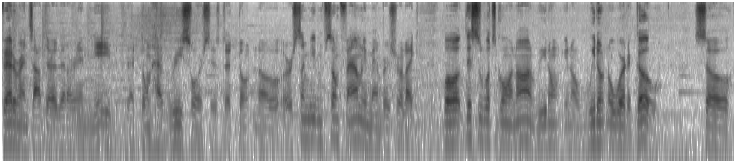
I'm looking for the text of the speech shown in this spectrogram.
veterans out there that are in need, that don't have resources, that don't know, or some even some family members who are like, well, this is what's going on. We don't, you know, we don't know where to go. So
